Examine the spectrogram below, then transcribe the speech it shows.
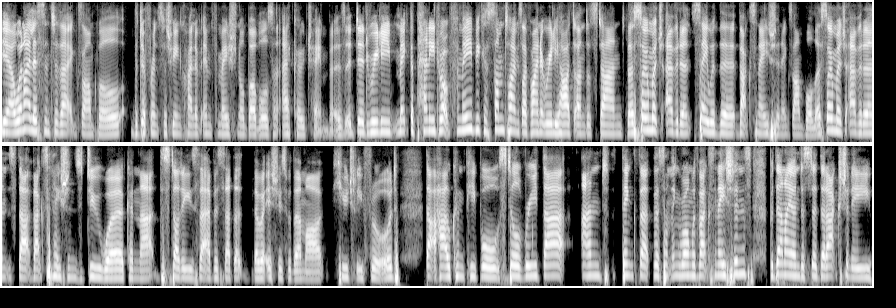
Yeah, when I listened to that example, the difference between kind of informational bubbles and echo chambers, it did really make the penny drop for me because sometimes I find it really hard to understand. There's so much evidence, say with the vaccination example, there's so much evidence that vaccinations do work and that the studies that ever said that there were issues with them are hugely flawed. That how can people still read that and think that there's something wrong with vaccinations? But then I understood that actually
